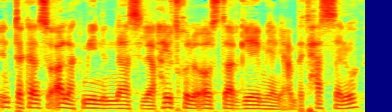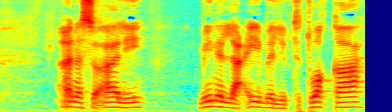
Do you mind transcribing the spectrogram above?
أنت كان سؤالك مين الناس اللي رح يدخلوا ال all star game يعني عم بتحسنوا؟ أنا سؤالي مين اللعيبة اللي بتتوقع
